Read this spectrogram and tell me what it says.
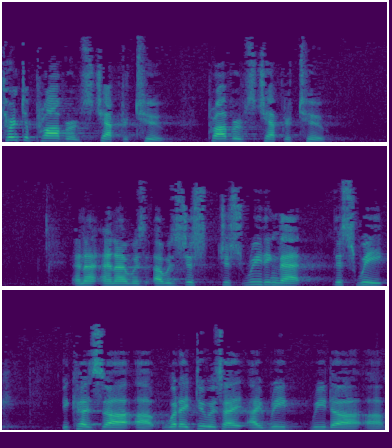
Turn to Proverbs chapter 2. Proverbs chapter 2. And I, and I was, I was just, just reading that this week because uh, uh, what I do is I, I read, read a, a,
